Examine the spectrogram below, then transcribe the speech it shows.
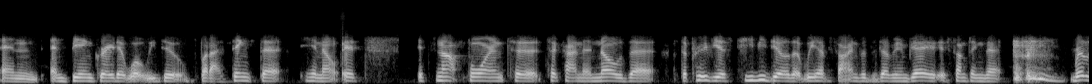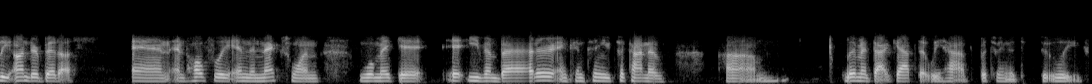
and and being great at what we do. But i think that you know it's it's not foreign to to kind of know that the previous tv deal that we have signed with the WNBA is something that really underbid us. And and hopefully in the next one we'll make it, it even better and continue to kind of um, limit that gap that we have between the two leagues.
